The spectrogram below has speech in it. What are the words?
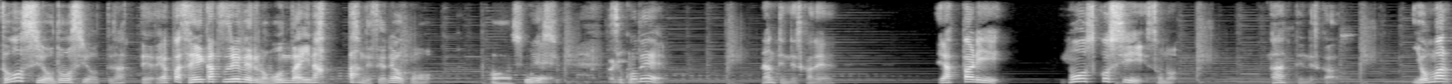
どうしようどうしようってなってやっぱ生活レベルの問題になったんですよね僕も。ああ、そうですよね。そこでなんて言うんですかね。やっぱりもう少しそのなんて言うんですか。読ま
